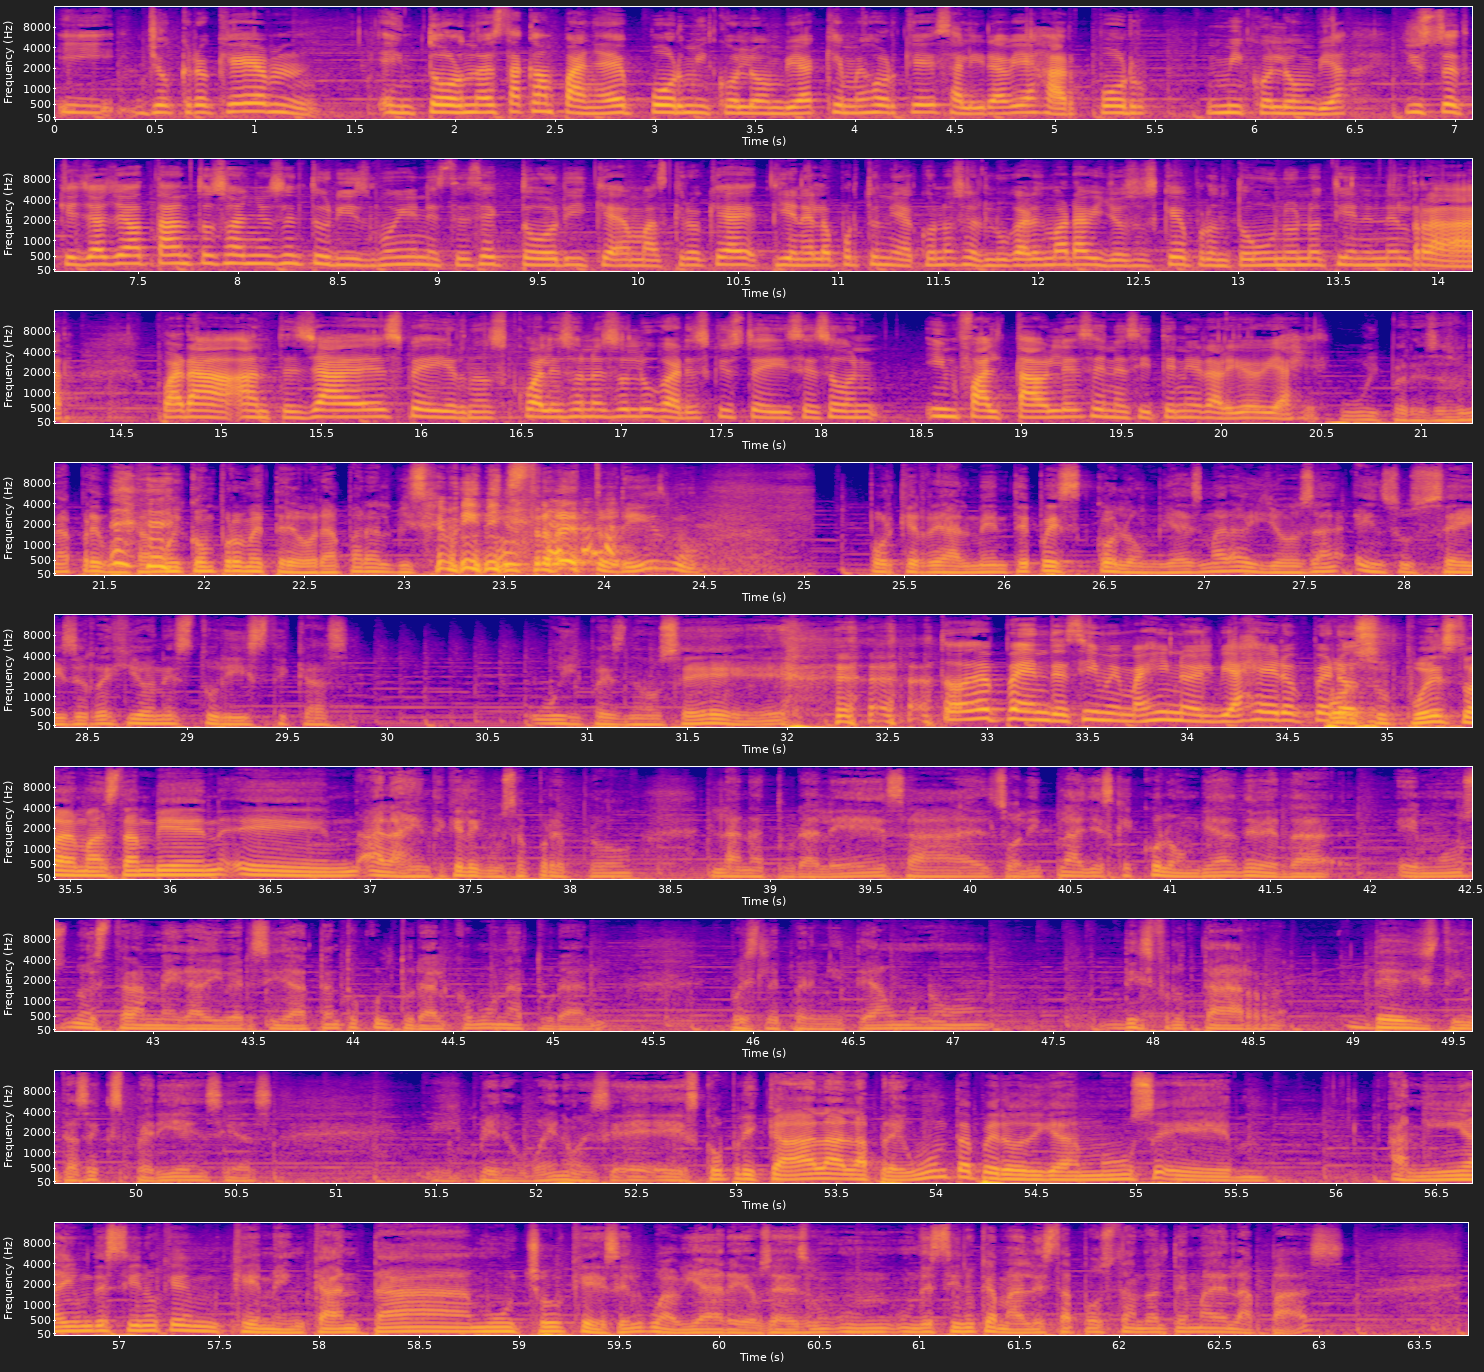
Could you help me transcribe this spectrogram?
Y yo creo que mm, en torno a esta campaña de Por mi Colombia, qué mejor que salir a viajar por mi Colombia. Y usted que ya lleva tantos años en turismo y en este sector y que además creo que tiene la oportunidad de conocer lugares maravillosos que de pronto uno no tiene en el radar, para antes ya de despedirnos, ¿cuáles son esos lugares que usted dice son infaltables en ese itinerario de viaje? Uy, pero esa es una pregunta muy comprometedora para el viceministro de Turismo porque realmente pues Colombia es maravillosa en sus seis regiones turísticas. Uy, pues no sé. Todo depende, sí, me imagino, del viajero, pero... Por supuesto, además también eh, a la gente que le gusta, por ejemplo, la naturaleza, el sol y playa, es que Colombia de verdad hemos nuestra megadiversidad, tanto cultural como natural, pues le permite a uno disfrutar de distintas experiencias pero bueno, es, complicada la, pregunta, pero digamos, eh, a mí hay un destino que, me encanta mucho, que es el Guaviare. O sea, es un, un, destino que además le está apostando al tema de la paz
